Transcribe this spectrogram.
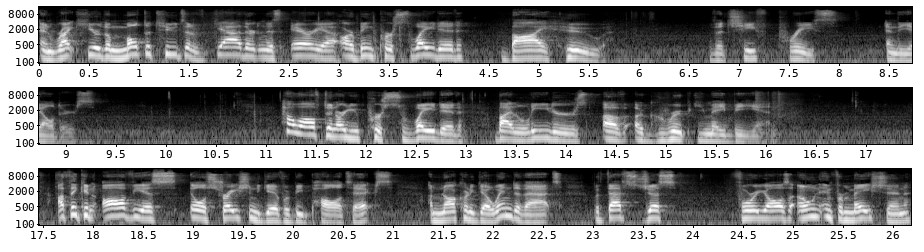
And right here, the multitudes that have gathered in this area are being persuaded by who? The chief priests and the elders. How often are you persuaded by leaders of a group you may be in? I think an obvious illustration to give would be politics. I'm not going to go into that, but that's just for y'all's own information.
